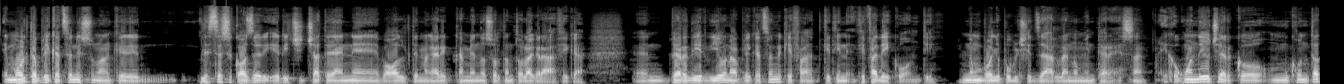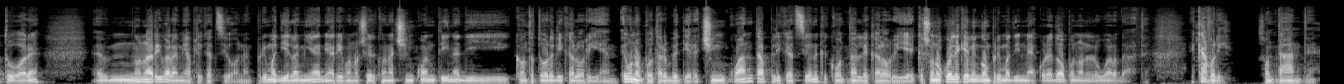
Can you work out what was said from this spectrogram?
e molte applicazioni sono anche le stesse cose ricicciate n volte, magari cambiando soltanto la grafica. Eh, per dirvi, ho un'applicazione che fa, che, tiene, che fa dei conti, non voglio pubblicizzarla, non mi interessa. Ecco, quando io cerco un contatore, eh, non arriva la mia applicazione. Prima di la mia ne arrivano circa una cinquantina di contatori di calorie. E uno potrebbe dire 50 applicazioni che contano le calorie, che sono quelle che vengono prima di me, quelle dopo non le guardate. E cavoli, sono tante.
